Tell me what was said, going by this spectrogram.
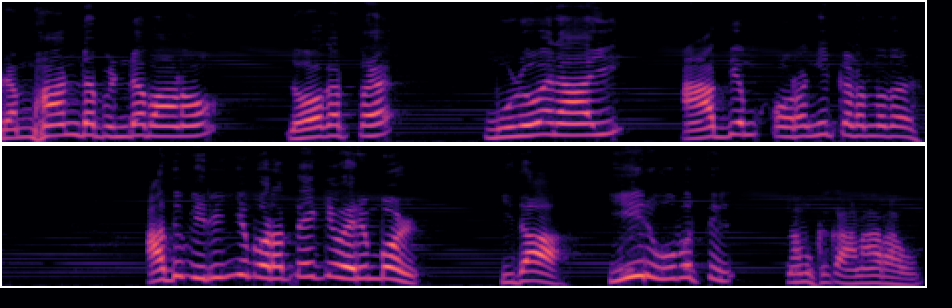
ബ്രഹ്മാണ്ട പിണ്ഡമാണോ ലോകത്ത് മുഴുവനായി ആദ്യം ഉറങ്ങിക്കിടന്നത്? അത് വിരിഞ്ഞു പുറത്തേക്ക് വരുമ്പോൾ ഇതാ ഈ രൂപത്തിൽ നമുക്ക് കാണാറാവും.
